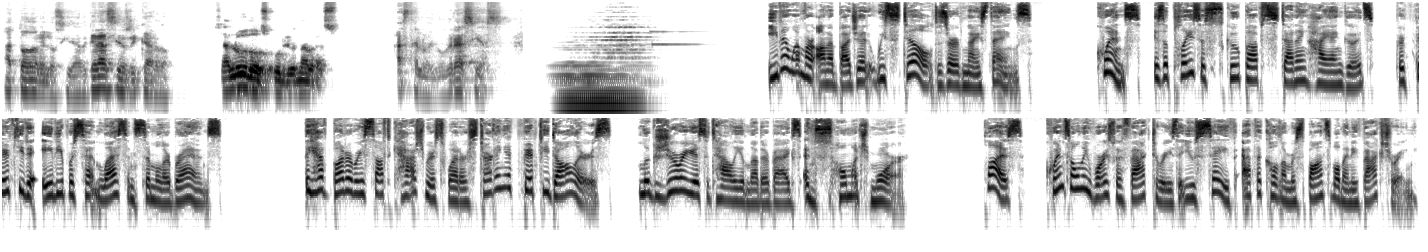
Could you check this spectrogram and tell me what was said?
a toda velocidad. Gracias, Ricardo. Saludos, Julio, un abrazo. Hasta luego, gracias. Even when we're on a budget, we still deserve nice things. Quince is a place to scoop up stunning high-end goods for 50 to 80% less than similar brands. They have buttery soft cashmere sweaters starting at $50 luxurious Italian leather bags, and so much more. Plus, Quince only works with factories that use safe, ethical, and responsible manufacturing.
